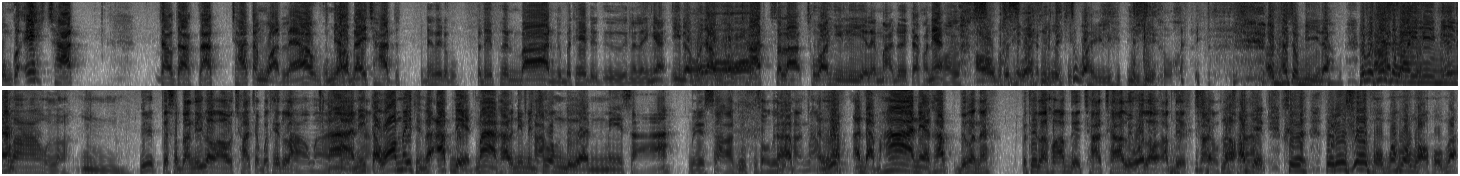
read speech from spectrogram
ผมก็เอ๊ะชาร์ตเจ้าจากจัดชาร์ตจังหวัดแล้ว ผมอยากได้ชาร์ตประเทศประเทศเพื่อนบ้านหรือประเทศอื่นๆอะไรเงี้ยอีกหน่อยผมจะเอาพวกชาร์ตสละชวาฮิลีอะไรมาด้วยแต่คราวเนี้ยอ๋อเหรอเอาประเทศสวาฮิลี สวาฮิลีมีเหรอเออน่าจะมีนะแล้วประเทศสวาฮิลีมีนะประเทศลาวเหรออืมนี่แต่สัปดาห์นี้เราเอาชาร์ตจากประเทศลาวมาอ่าใช่ไหม นี่แต่ว่าไม่ถึงกับอัปเดตมากครับอันนี้เป็นครับ ช่วงเดือนเมษาเมษาคือคือสองเดือนครับที่ผ่านมาอันดับอันดับห้าเนี่ยครับ เดี๋ยวก่อนนะ ประเทศเราเขาอัปเดตชาร์ตช้าหรือว่าเราอัปเดตชาร์ตของเราเขาช้าอัปเดต คือโปรดิวเซอร์ผมมาบอกผมว่า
